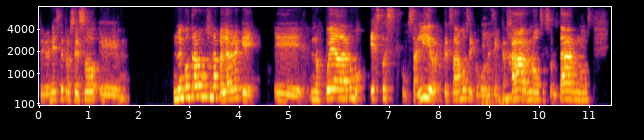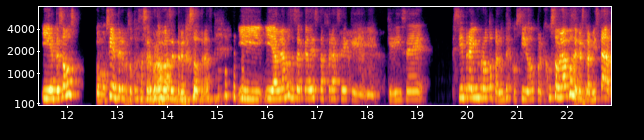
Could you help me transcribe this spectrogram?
Pero en este proceso eh, no encontrábamos una palabra que eh, nos pueda dar como esto es como salir, pensábamos en como desencajarnos y soltarnos y empezamos como siempre nosotros a hacer bromas entre nosotras y, y hablamos acerca de esta frase que, que, dice siempre hay un roto para un descosido porque justo hablamos de nuestra amistad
